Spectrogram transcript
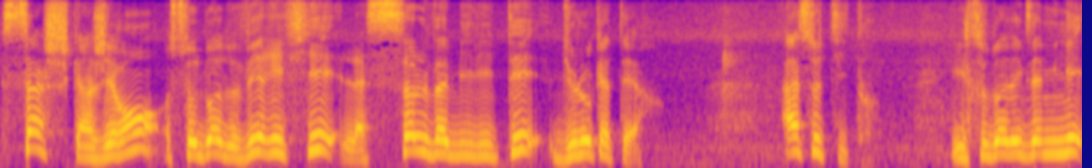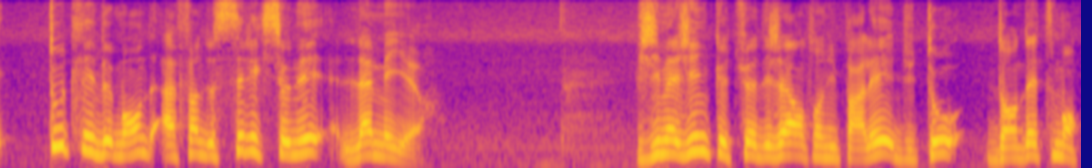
Sache qu'un gérant se doit de vérifier la solvabilité du locataire. À ce titre, il se doit d'examiner toutes les demandes afin de sélectionner la meilleure. J'imagine que tu as déjà entendu parler du taux d'endettement.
